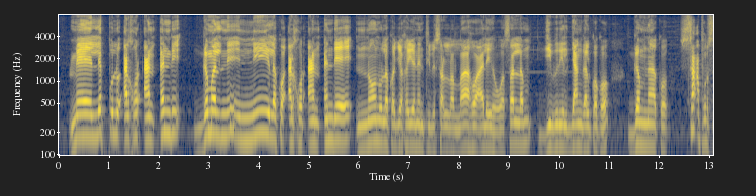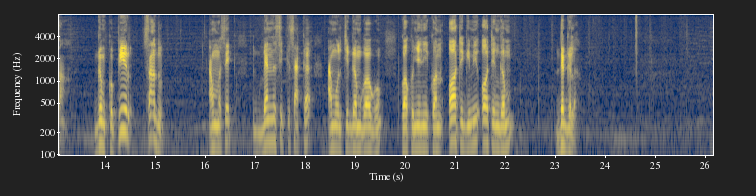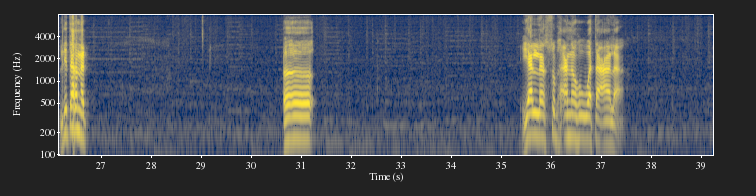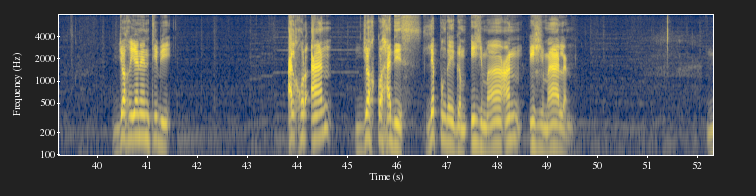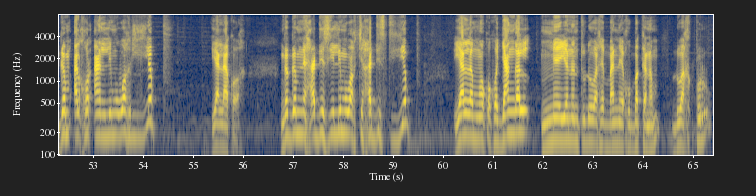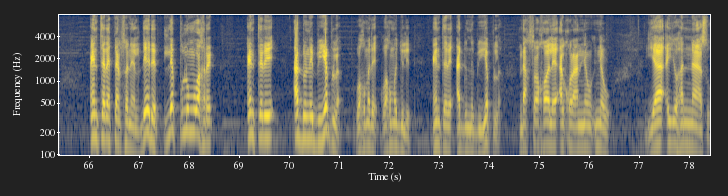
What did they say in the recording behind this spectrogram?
mais lépp lu alxuraan andi gëmal ni nii la ko alxuraan indee noonu la ko joxe yonent bi sallallahu alayhi wa sallam jibril jàngal ko ko gëm naa ko cent pour cent gëm ko pire sans doute amuma sikk benn sikki sàkka amul ci gëm googu kooku ñu ni kon oote gi muy oote ngëm dëgg la li tax nag euh, yàlla subhanahu wa taala jox yonent bi alquran jox ko hadis lépp ngay gëm ijmaan ijmaalan gëm alquran li mu wax lépp yàllaa ko wax nga gëm ne xadis yi li mu wax ci xadis yépp yàlla moo ko ko jàngal mais yonentu du waxe bànneexu bakkanam du wax pour intérêt personnel déedéet lépp lu mu wax rek intérêt adduna bi yëpp la waxuma de waxuma jullit intérêt adduna bi yëpp la ndax soo xoolee alquran ñëw ñëw yaa ayuha nnaasu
